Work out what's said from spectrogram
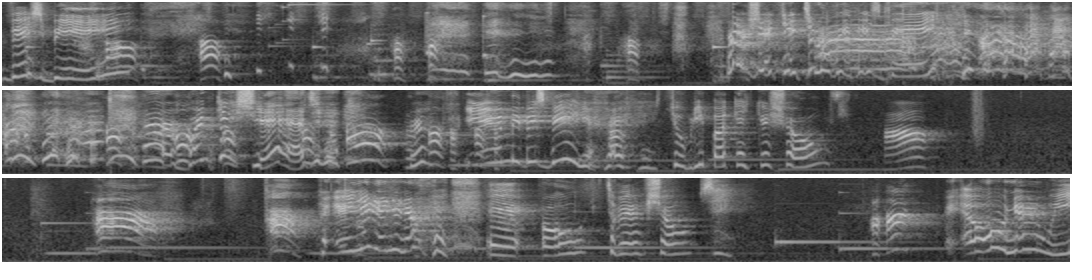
Bisbee! Je t'ai trouvé, Bisbee! Bonne cachette! Euh, Mais Bisbee, euh, t'oublies pas quelque chose? Euh, non, non, non, non. Autre chose? Oh non, oui.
